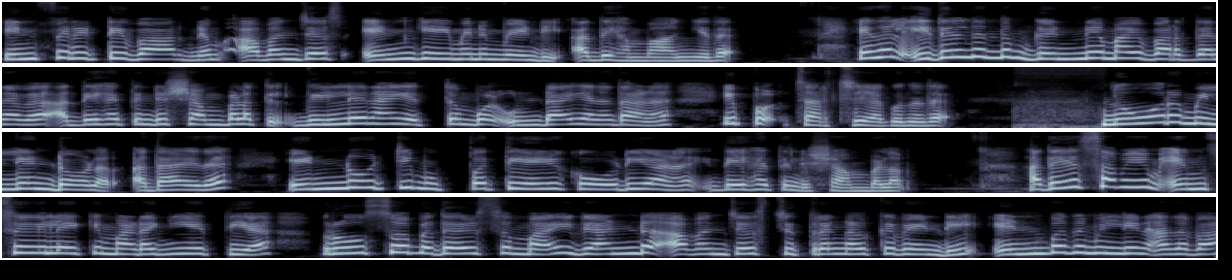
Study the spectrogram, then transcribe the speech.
ഇൻഫിനിറ്റി വാറിനും അവഞ്ചേഴ്സ് എൻ ഗെയിമിനും വേണ്ടി അദ്ദേഹം വാങ്ങിയത്. എന്നാൽ ഇതിൽ നിന്നും ഗണ്യമായ വർധനവ് അദ്ദേഹത്തിന്റെ ശമ്പളത്തിൽ വില്ലനായി എത്തുമ്പോൾ ഉണ്ടായി എന്നതാണ് ഇപ്പോൾ ചർച്ചയാകുന്നത്. നൂറ് മില്യൺ ഡോളർ അതായത് എണ്ണൂറ്റി മുപ്പത്തിയേഴ് കോടിയാണ് ഇദ്ദേഹത്തിന്റെ ശമ്പളം. അതേസമയം എം സിയിലേക്ക് മടങ്ങിയെത്തിയ റൂസോ ബ്രദേഴ്സുമായി രണ്ട് അവഞ്ചേഴ്സ് ചിത്രങ്ങൾക്ക് വേണ്ടി എൺപത് മില്യൺ അഥവാ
